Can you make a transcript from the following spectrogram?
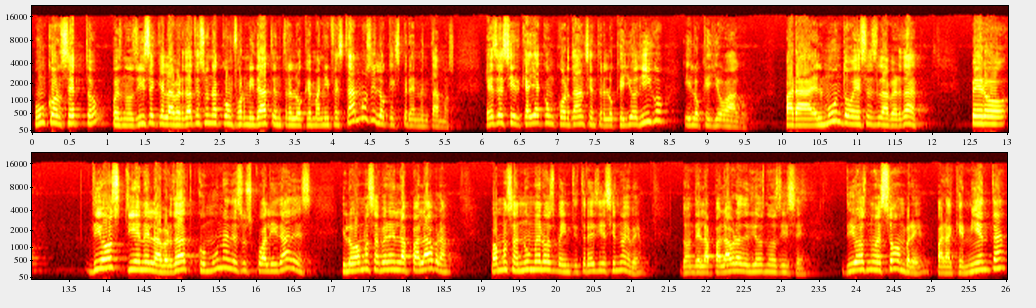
un, concepto, pues nos dice que la verdad es una conformidad entre lo que manifestamos y lo que experimentamos. Es decir, que haya concordancia entre lo que yo digo y lo que yo hago. Para el mundo esa es la verdad. Pero Dios tiene la verdad como una de sus cualidades y lo vamos a ver en la palabra. Vamos a números 23, 19, donde la palabra de Dios nos dice, Dios no es hombre para que mienta,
